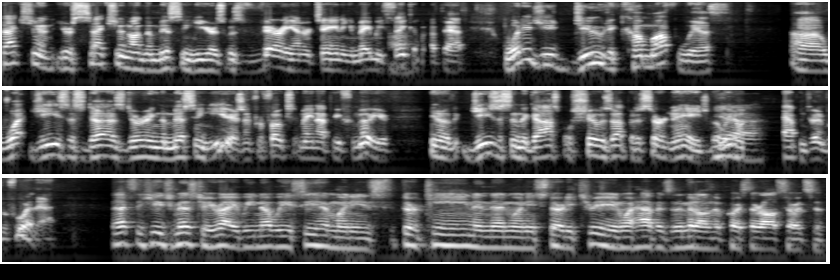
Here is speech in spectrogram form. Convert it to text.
section, your section on the missing years was very entertaining and made me think uh, about that. What did you do to come up with uh, what Jesus does during the missing years? And for folks that may not be familiar, you know, Jesus in the gospel shows up at a certain age, but yeah. we don't happen to him before that. That's the huge mystery, right? We know we see him when he's 13 and then when he's 33 and what happens in the middle. And of course, there are all sorts of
